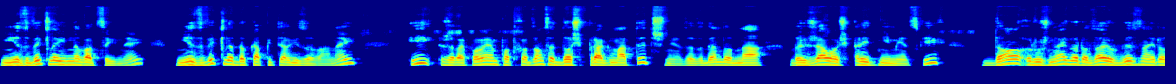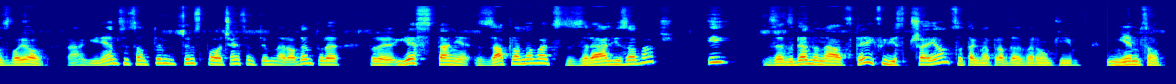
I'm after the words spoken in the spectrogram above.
niezwykle innowacyjnej, niezwykle dokapitalizowanej i, że tak powiem, podchodzące dość pragmatycznie ze względu na dojrzałość elit niemieckich do różnego rodzaju wyznań rozwojowych. Tak? I Niemcy są tym, tym społeczeństwem, tym narodem, które, które jest w stanie zaplanować, zrealizować i ze względu na w tej chwili sprzyjające tak naprawdę warunki Niemcom w,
